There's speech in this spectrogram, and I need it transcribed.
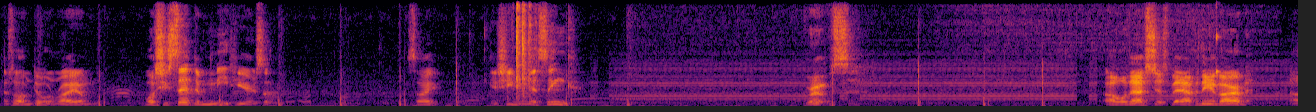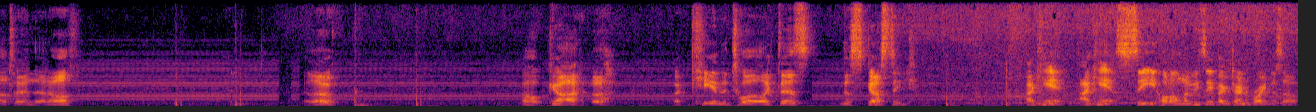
That's what I'm doing, right? I'm. Well, she said to meet here, so. So I. Is she missing? Gross. Oh, well, that's just bad for the environment. I'll turn that off. Hello? Oh, God. Ugh. A key in the toilet like this? Disgusting. I can't, I can't see. Hold on, let me see if I can turn the brightness up.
